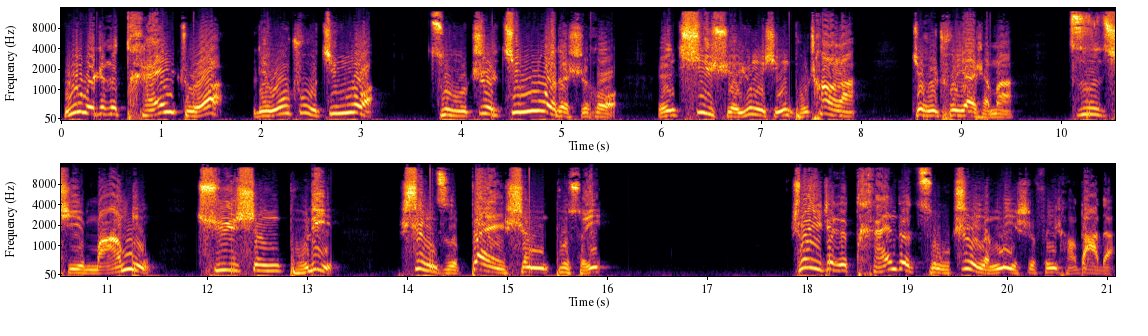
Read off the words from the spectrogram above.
如果这个痰浊留住经络，阻滞经络的时候，人气血运行不畅了，就会出现什么？肢体麻木、屈伸不利，甚至半身不遂。所以，这个痰的阻滞能力是非常大的。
